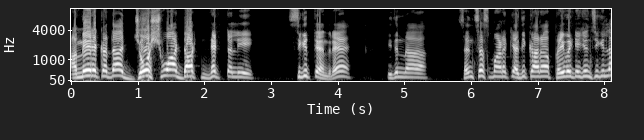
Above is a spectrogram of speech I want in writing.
ಅಮೇರಿಕದ ಜೋಶ್ವಾ ಡಾಟ್ ನೆಟ್ಟಲ್ಲಿ ಸಿಗುತ್ತೆ ಅಂದರೆ ಇದನ್ನು ಸೆನ್ಸಸ್ ಮಾಡೋಕ್ಕೆ ಅಧಿಕಾರ ಪ್ರೈವೇಟ್ ಏಜೆನ್ಸಿಗಿಲ್ಲ,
